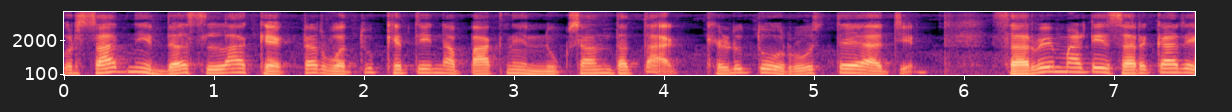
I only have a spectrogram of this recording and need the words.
વરસાદની દસ લાખ હેક્ટર વધુ ખેતીના પાકને નુકસાન થતાં ખેડૂતો રોષ થયા છે. સર્વે માટે સરકારે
